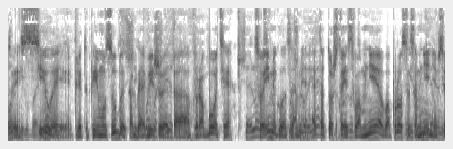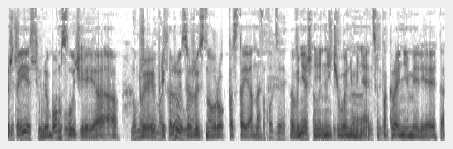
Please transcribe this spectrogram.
То есть силой притупи ему зубы, когда я вижу это в работе своими глазами. Это то, что есть во мне, вопросы, сомнения, все, что есть. В любом случае я прихожу и сажусь на урок постоянно. Внешне ничего не меняется, по крайней мере, это.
